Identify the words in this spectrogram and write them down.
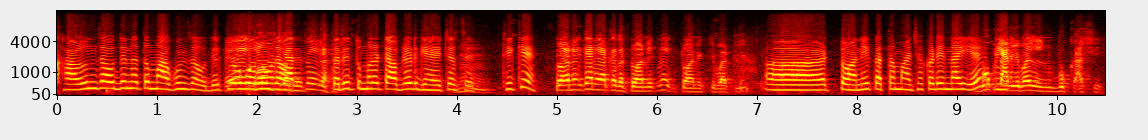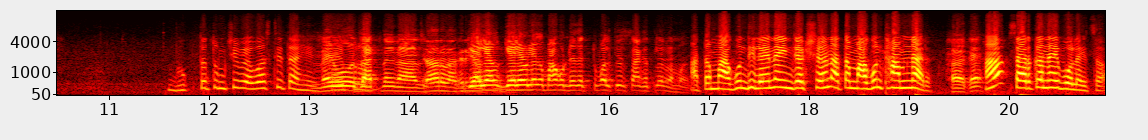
खाळून जाऊ दे ना तर मागून जाऊ दे किंवा नाही, वरून जेवण जाऊ जात दे. नाही. तरी तुम्हाला टॅबलेट घ्यायच्याच आहेत. ठीक आहे? टॉनिक द्या ना एखादं टॉनिक नाही टॉनिकची बाटली. टॉनिक आता माझ्याकडे नाहीये. भूक लागली पाहिजे ना, भूक अशी. भूक तर तुमची व्यवस्थित आहे. नाही हो जात नाही ना आज. चार भाकरी गेल्या गेल्या वेळेला मागून तुम्हाला तेच सांगितलं ना मग. आता मागून दिलंय ना इंजेक्शन आता मागून थांबणार. हा काय हा सारखं नाही बोलायचं.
